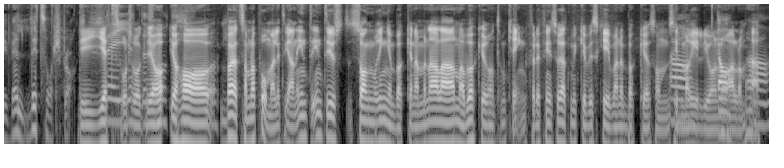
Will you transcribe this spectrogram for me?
är väldigt svårt språk. Det är jättesvårt. språk. Jag, jättesvårt jag har språk. börjat samla på mig lite grann. Inte, inte just Sagan om ringen-böckerna, men alla andra böcker runt omkring. För det finns ju rätt mycket beskrivande böcker som Ja. Silmarillion Ja. och alla de här.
